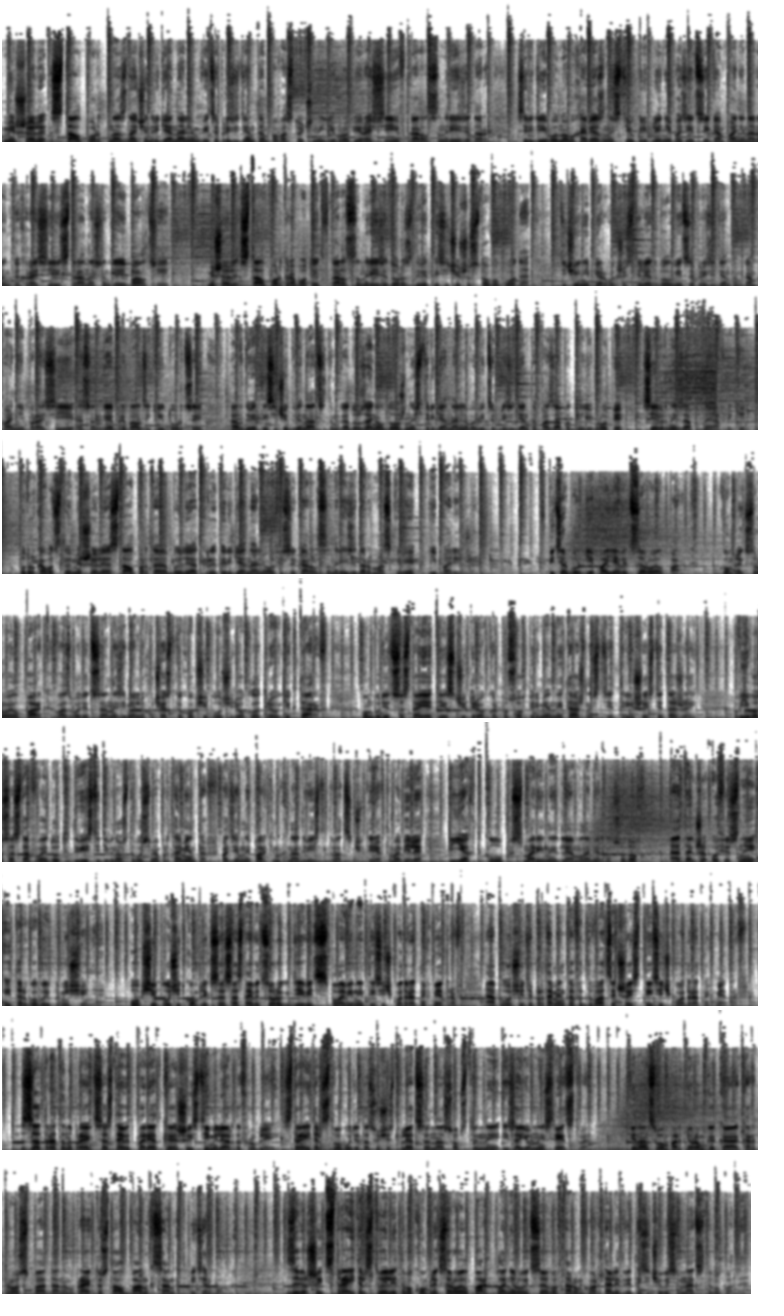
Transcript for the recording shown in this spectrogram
Мишель Сталпорт назначен региональным вице-президентом по Восточной Европе и России в Карлсон Резидор. Среди его новых обязанностей укрепление позиции компании на рынках России, стран СНГ и Балтии. Мишель Сталпорт работает в Карлсон Резидор с 2006 года. В течение первых шести лет был вице-президентом компании по России, СНГ, Прибалтике и Турции, а в 2012 году занял должность регионального вице-президента по Западной Европе, Северной и Западной Африке. Под руководством Мишеля Сталпорта были открыты региональные офисы Карлсон Резидор в Москве и Париже. В Петербурге появится Royal Парк. Комплекс Royal Park возводится на земельных участках общей площадью около 3 гектаров. Он будет состоять из четырех корпусов переменной этажности, 3-6 этажей. В его состав войдут 298 апартаментов, подземный паркинг на 224 автомобиля, яхт-клуб с мариной для маломерных судов, а также офисные и торговые помещения. Общая площадь комплекса составит 49,5 тысяч квадратных метров, а площадь апартаментов – 26 тысяч квадратных метров. Затраты на проект составят порядка 6 миллиардов рублей. Строительство будет осуществляться на собственные и заемные средства. Финансовым партнером ГК «Картрос» по данному проекту стал Банк Санкт-Петербург. Завершить строительство элитного комплекса Royal Park планируется во втором квартале 2018 года.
